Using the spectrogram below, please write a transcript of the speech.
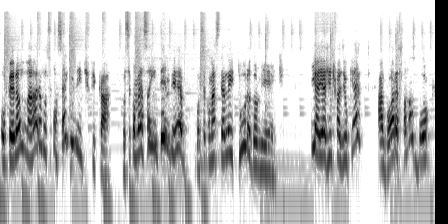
operando na área, você consegue identificar. Você começa a entender, você começa a ter a leitura do ambiente. E aí a gente fazia o quê? Agora é só nas bocas.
